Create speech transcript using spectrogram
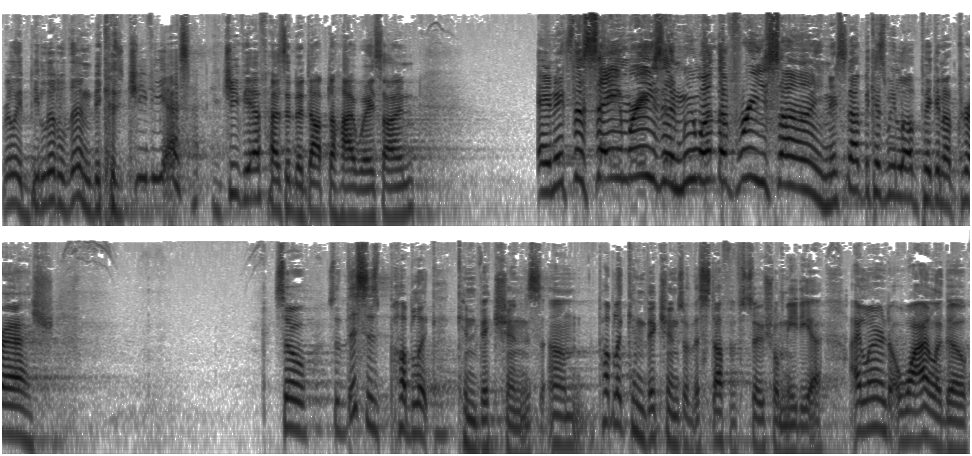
really belittle them because GVS, GVF has an adopt a highway sign. And it's the same reason we want the free sign. It's not because we love picking up trash. So, so this is public convictions. Um, public convictions are the stuff of social media. I learned a while ago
